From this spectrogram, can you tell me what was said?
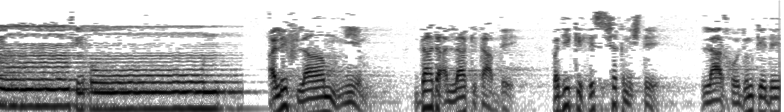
ينفقون الف لام میم دا د الله کتاب دی پدې کې هیڅ شک نشته لار خودون کې دی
